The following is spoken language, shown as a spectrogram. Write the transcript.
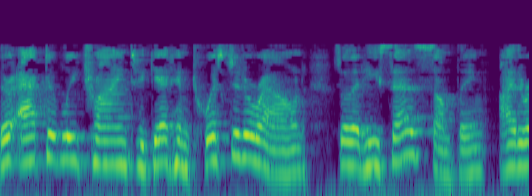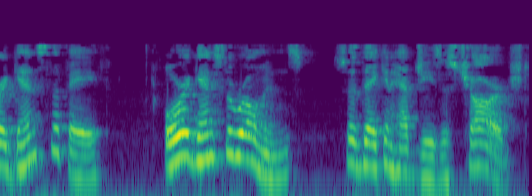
they're actively trying to get him twisted around so that he says something either against the faith or against the Romans so that they can have Jesus charged.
